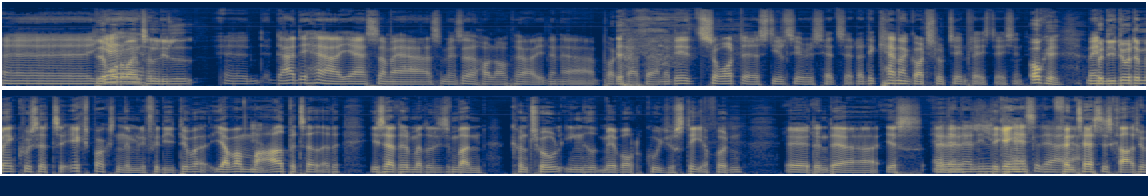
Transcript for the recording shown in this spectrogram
Øh, der, ja, hvor der var en sådan lille... Øh, der er det her, ja, som er som jeg sidder og holder op her i den her podcast her, men det er et sort uh, SteelSeries headset, og det kan man godt slutte til en Playstation. Okay, Men fordi det var det, man ikke kunne sætte til Xboxen nemlig, fordi det var, jeg var Ja. meget betaget af det. Især det med, at der ligesom var en control-enhed med, hvor du kunne justere på den. Øh, den der, yes, ja, øh, den der lille det en kasse der. fantastisk radio.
